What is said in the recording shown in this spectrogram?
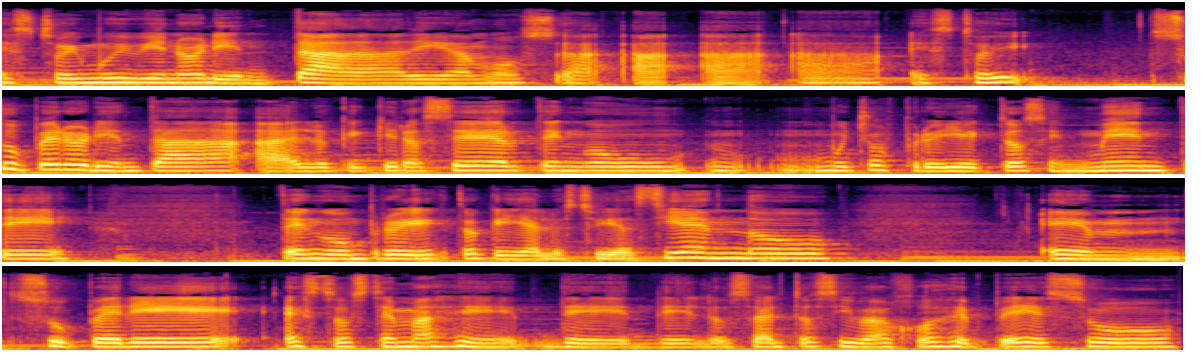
estoy muy bien orientada, digamos, a, estoy súper orientada a lo que quiero hacer, tengo muchos proyectos en mente, tengo un proyecto que ya lo estoy haciendo, em, superé estos temas de, los altos y bajos de peso,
